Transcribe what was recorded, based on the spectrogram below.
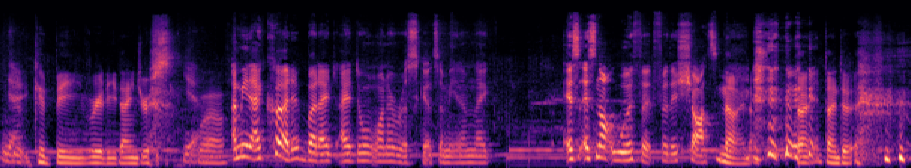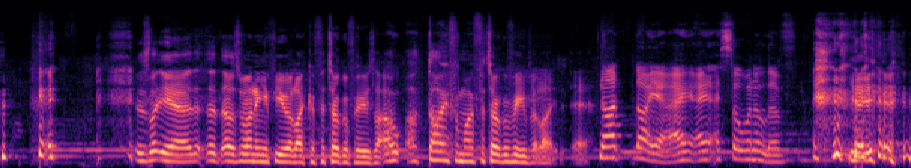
Yeah. it could be really dangerous. yeah. Wow. I mean, I could, but I, I don't want to risk it. I mean, I'm like, it's it's not worth it for the shots. No, no, don't, don't do it. It's like yeah, I was wondering if you were like a photographer who's like, oh, I'll die for my photography, but like, yeah, Not, no, yeah. I, I, I still want to live. yeah, yeah.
